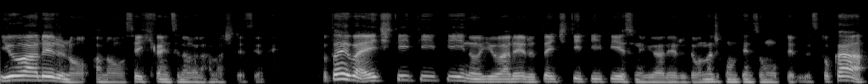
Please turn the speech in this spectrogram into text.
URL のあの正規化につながる話ですよね。例えば HTTP の URL と HTTPS の URL で同じコンテンツを持っているですとか、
